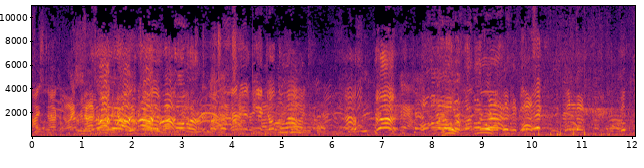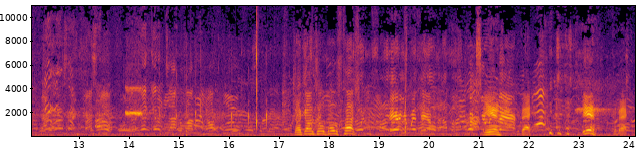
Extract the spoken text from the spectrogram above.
Nice tackle. Nice tackle. Don't go until the ball's touched. Bear, you're with him. Brooks, you're Ian, with Bear. back. Ian, go back. Cody.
